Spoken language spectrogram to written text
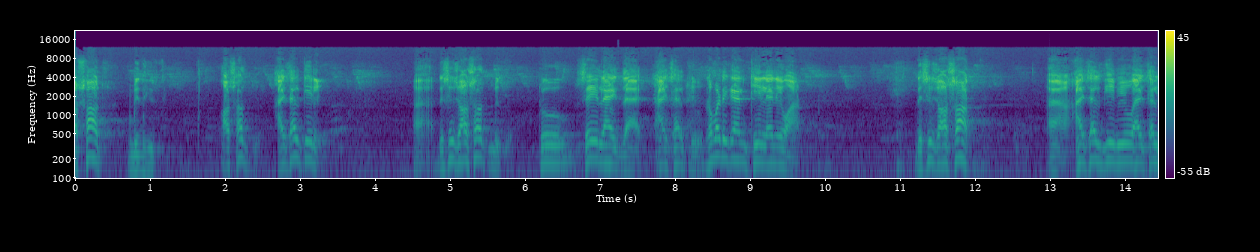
असत विधि असत आई शैल किल दिस इज़ असत विधि। To say like that I shall kill nobody can kill anyone this is असत I shall give you I shall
